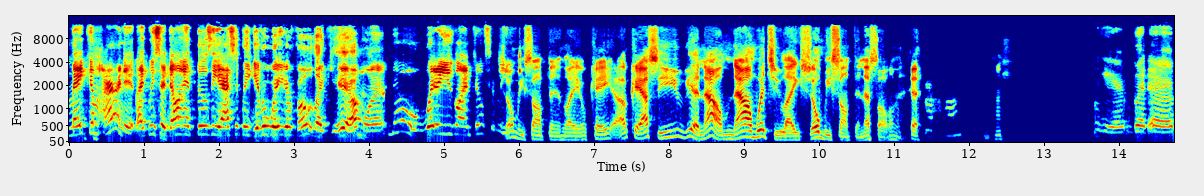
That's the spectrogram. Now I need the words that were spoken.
make them earn it. Like we said, don't enthusiastically give away your vote. Like, yeah, I'm on. No, what are you going to do for me? Show me something. Like, okay, okay, I see you. Yeah, now, now I'm with you. Like, show me something. That's all. yeah. Mm-hmm. yeah, but uh,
